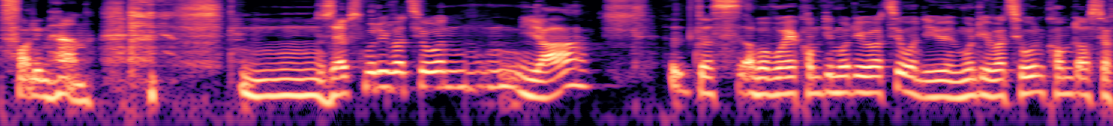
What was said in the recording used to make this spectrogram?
vor dem Herrn. Hm, Selbstmotivation, ja. Das, aber woher kommt die Motivation? Die Motivation kommt aus der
